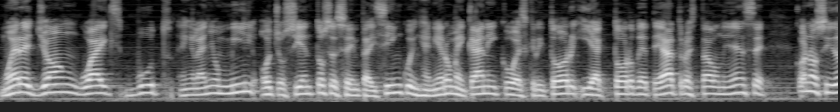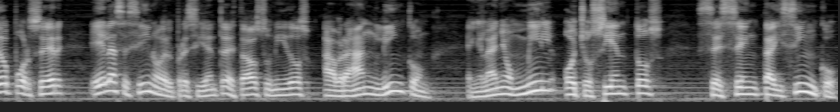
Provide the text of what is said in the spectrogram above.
Muere John Wilkes Booth en el año 1865, ingeniero mecánico, escritor y actor de teatro estadounidense, conocido por ser el asesino del presidente de Estados Unidos, Abraham Lincoln, en el año 1865.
